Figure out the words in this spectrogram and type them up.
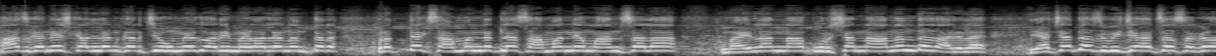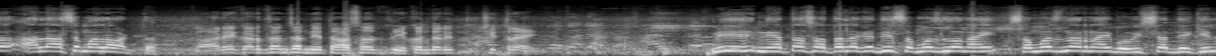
आज गणेश कल्याणकरची उमेदवारी मिळाल्यानंतर प्रत्येक सामान्यातल्या सामान्य माणसाला महिलांना पुरुषांना आनंद झालेला आहे. याच्यातच विजयाचं सगळं आलं असं मला वाटतं. कार्यकर्त्यांचा नेता असं एकंदरीत चित्र आहे. मी नेता स्वतःला कधी समजलो नाही समजणार नाही भविष्यात देखील.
